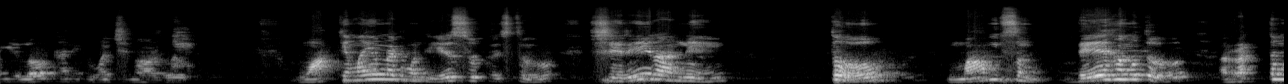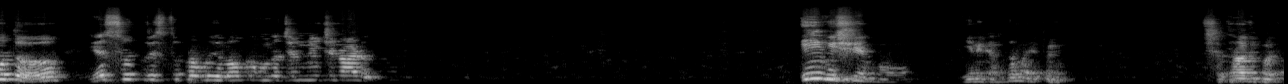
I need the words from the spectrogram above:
ఈ లోకానికి వచ్చినాడు. వాక్యమై ఉన్నటువంటి యేసుక్రీస్తు శరీరాన్ని తో మాంసం దేహముతో రక్తముతో యేసుక్రీస్తు ప్రభు ఈ లోకంలో జన్మించినాడు. ఈ విషయము ఈయనకి అర్థమైపోయింది. శతాధిపతి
